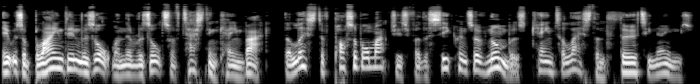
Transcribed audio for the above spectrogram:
It was a blinding result when the results of testing came back. The list of possible matches for the sequence of numbers came to less than 30 names.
